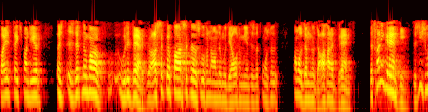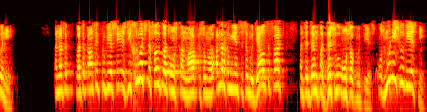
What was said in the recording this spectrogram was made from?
baie tyd spandeer, is is dit nou maar hoe dit werk. Daar's sulke paar sulke sogenaamde modelgemeentes wat ons nou almal dink nou daar gaan dit grand. Dit gaan nie grand nie. Dis nie so nie. En wat ek wat ek altyd probeer sê is die grootste fout wat ons kan maak is om 'n ander gemeente se model te vat en te dink maar dis hoe ons ook moet wees. Ons moenie so wees nie.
